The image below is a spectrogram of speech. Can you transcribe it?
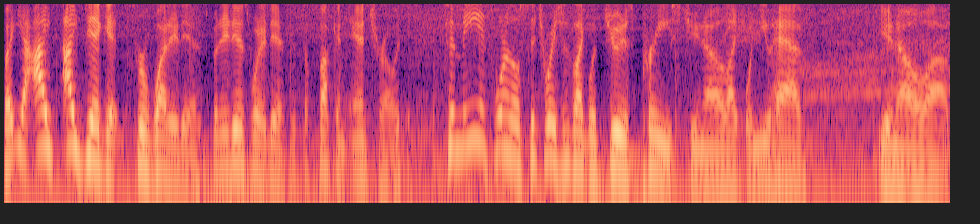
But yeah, I, I dig it for what it is, but it is what it is. It's a fucking intro. It's to me, it's one of those situations like with Judas Priest, you know, like when you have, you know, um,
